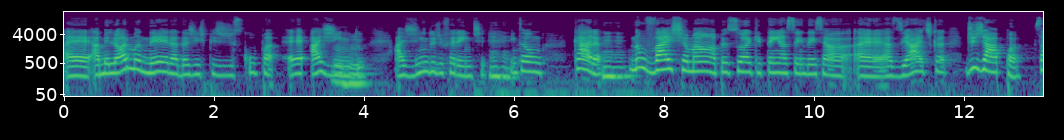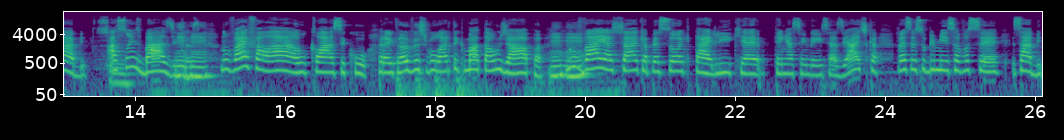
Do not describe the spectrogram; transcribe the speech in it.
É, a melhor maneira da gente pedir desculpa é agindo. Uhum. Agindo diferente. Uhum. Então. Cara, uhum. não vai chamar uma pessoa que tem ascendência é, asiática de japa sabe? Sim. Ações básicas. Uhum. Não vai falar o clássico, para entrar no vestibular tem que matar um japa. Uhum. Não vai achar que a pessoa que tá ali, que é, tem ascendência asiática, vai ser submissa a você, sabe?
